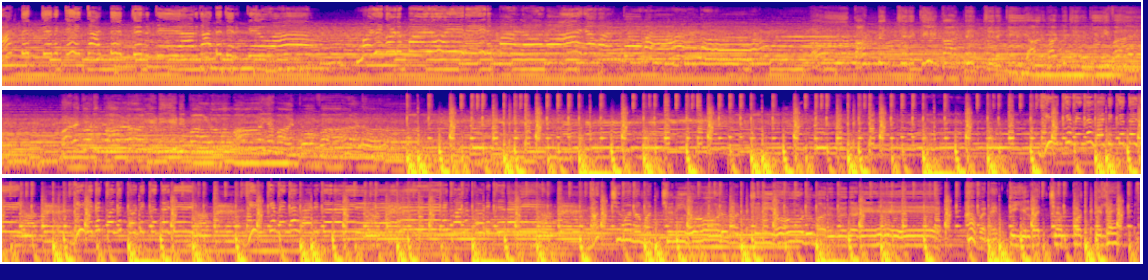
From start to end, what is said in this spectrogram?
காட்டுச்சிருக்கு காட்டுச்சிருக்கு யார் காட்டுச்சிருக்கு? மருகுதடே அவ நெத்தியில் வச்ச பொட்டுல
